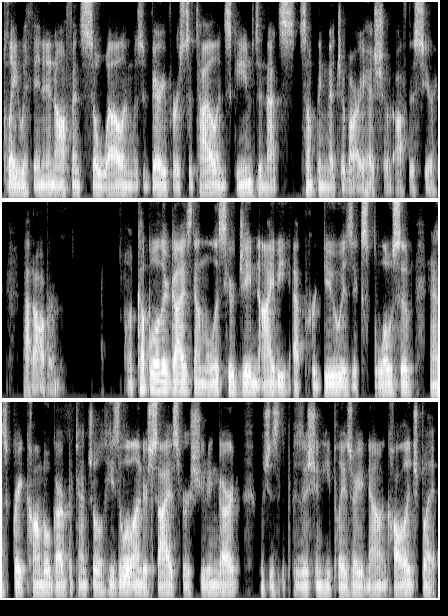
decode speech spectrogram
played within an offense so well and was very versatile in schemes. And that's something that Jabari has showed off this year at Auburn. A couple other guys down the list here. Jaden Ivey at Purdue is explosive and has great combo guard potential. He's a little undersized for a shooting guard, which is the position he plays right now in college, but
